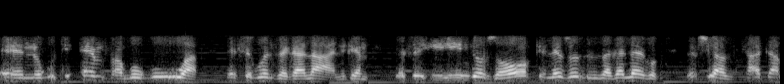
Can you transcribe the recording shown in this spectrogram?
eh nokuthi emva kokuwa bese kwenzekalani ke? Bese into zonke lezo zenzakaleko bese uyazithatha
